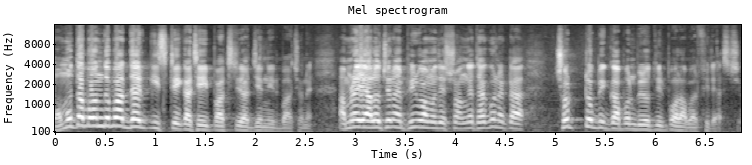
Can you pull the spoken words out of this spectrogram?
মমতা বন্দ্যোপাধ্যায়ের কি স্টেক আছে এই পাঁচটি রাজ্যের নির্বাচনে? আমরা এই আলোচনায় ফিরবো। আমাদের সঙ্গে থাকুন একটা ছোট্ট বিজ্ঞাপন বিরতির পর আবার ফিরে আসছে।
